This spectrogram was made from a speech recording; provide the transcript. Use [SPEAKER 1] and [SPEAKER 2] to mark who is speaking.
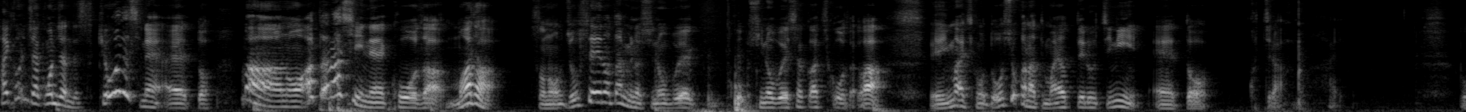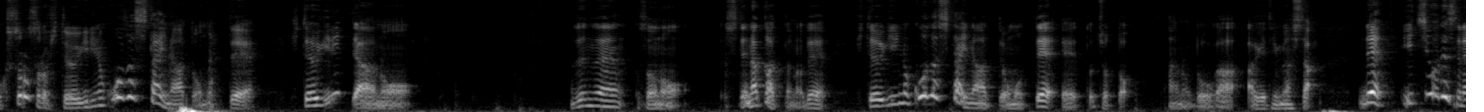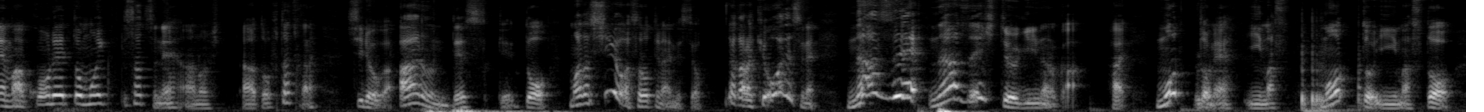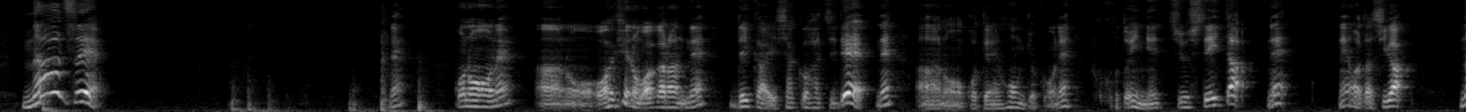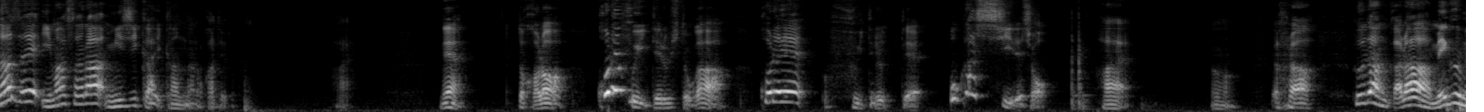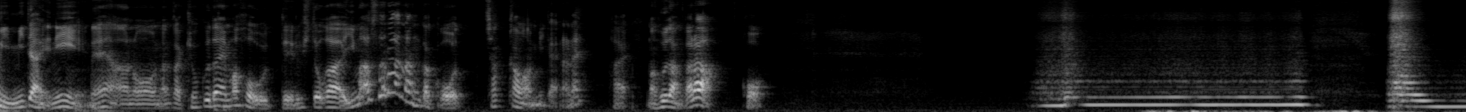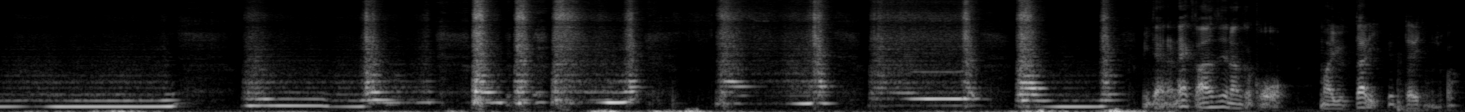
[SPEAKER 1] はい、こんにちは、こんちゃんです。今日はですね、えーっと、まあ、あの、新しいね、講座、まだ、その、女性のための忍笛、こ忍笛尺八講座が、えーいまいちこうどうしようかなって迷ってるうちに、えーっと、こちら、はい。僕、そろそろ一夜切りの講座したいなと思って、一夜切りってあの、全然、その、してなかったので、一夜切りの講座したいなって思って、えーっと、ちょっと、あの、動画上げてみました。で、一応ですね、まあ、これともう一冊ね、あの、あと二つかな、資料があるんですけど、まだ資料が揃ってないんですよ。だから今日はですね、なぜ、なぜ一夜切りなのか。はい。もっとね、言います。もっと言いますと、なぜ、ね、このね、あの、わけのわからんね、でかい尺八で、ね、あの、古典本曲をね、吹くことに熱中していた、ね、ね、私が、なぜ今更短い間なのかというところです。はい。ね。だから、これ吹いてる人が、これ吹いてるっておかしいでしょ。はい。うん。だから、普段からめぐみんみたいにね、あの、なんか極大魔法を打っている人が、今更なんかこう、チャッカマンみたいなね。はい。まあ普段から、こう、みたいなね、感じでなんかこう、まあゆったり、ゆったりいきましょうか。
